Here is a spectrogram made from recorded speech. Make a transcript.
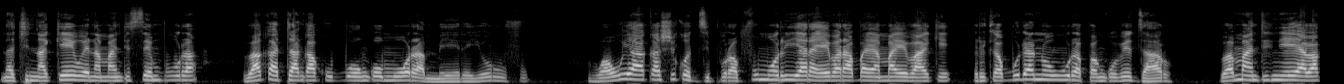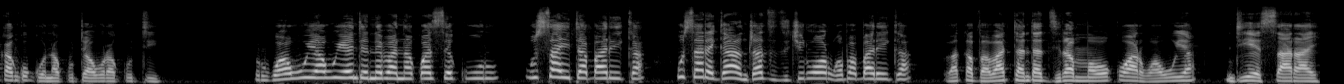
nachinakewe namandisembura vakatanga kubongomora mhere yorufu. Rwauya akasvikodzipura pfumo riya raiva rabaya mai vake rikabuda noura pangove dzaro. Vamandinyeya vakangogona kutaura kuti rwauya uende nevana kwasekuru usaita barika usarega hanzvadzi dzichiroorwa pabarika. Vakabva vatandadzira mumaoko arwauya ndiye sarai.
